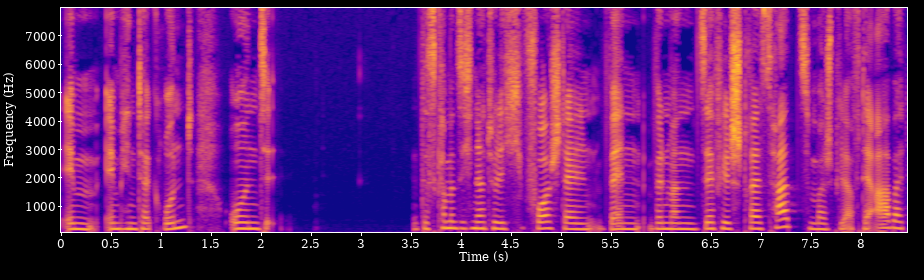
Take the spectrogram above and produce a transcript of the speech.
im, im Hintergrund und das kann man sich natürlich vorstellen, wenn, wenn man sehr viel Stress hat, zum Beispiel auf der Arbeit,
